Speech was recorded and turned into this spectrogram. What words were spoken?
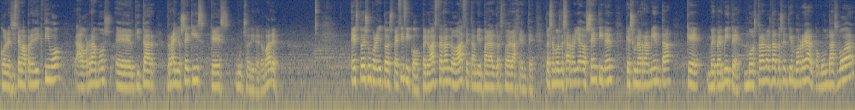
Con el sistema predictivo ahorramos el quitar rayos X, que es mucho dinero, ¿vale? Esto es un proyecto específico, pero Asterland lo hace también para el resto de la gente. Entonces hemos desarrollado Sentinel, que es una herramienta que me permite mostrar los datos en tiempo real como un dashboard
